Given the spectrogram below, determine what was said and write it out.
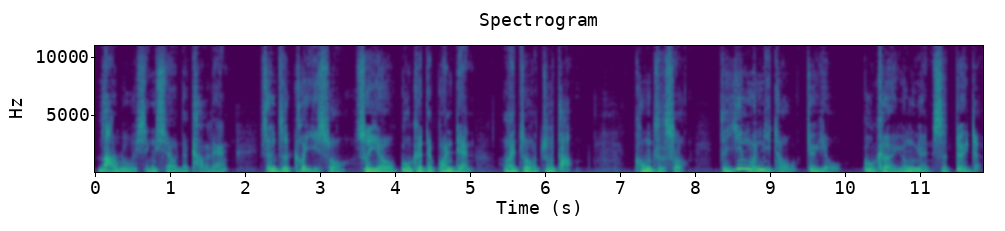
纳入行销的考量，甚至可以说是由顾客的观点来做主导。孔子说，在英文里头就有“顾客永远是对的”，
